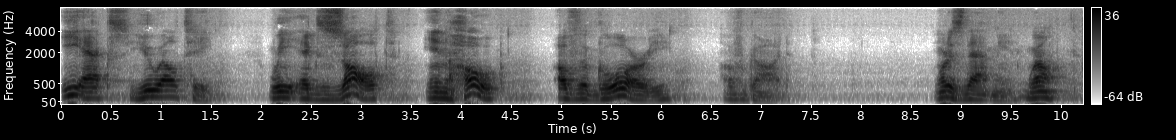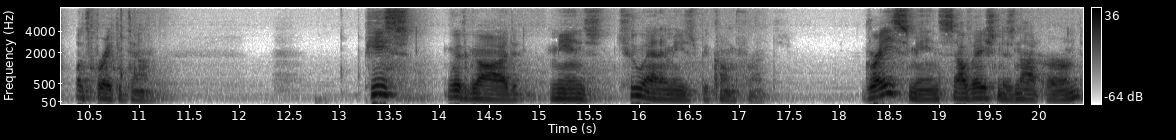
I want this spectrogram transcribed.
E X U L T, we exult in hope of the glory of God. What does that mean? Well, let's break it down. Peace with God means two enemies become friends. Grace means salvation is not earned,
